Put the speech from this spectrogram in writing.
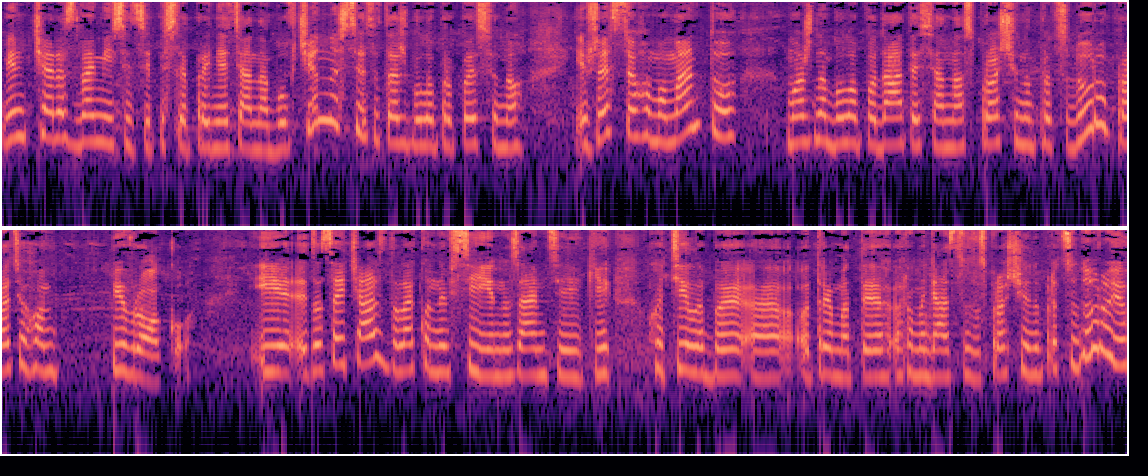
він через два місяці після прийняття набув чинності. Це теж було прописано. І вже з цього моменту можна було податися на спрощену процедуру протягом півроку. І за цей час далеко не всі іноземці, які хотіли би е, отримати громадянство за спрощеною процедурою,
